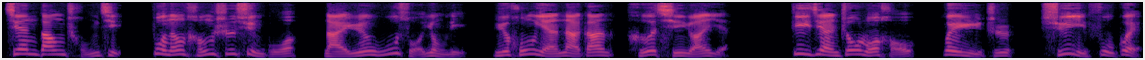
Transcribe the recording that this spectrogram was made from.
兼当崇祭，不能横师殉国，乃云无所用力，与红颜那干何其远也？”帝见周罗侯，未遇之，许以富贵。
